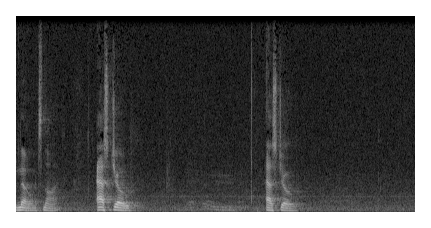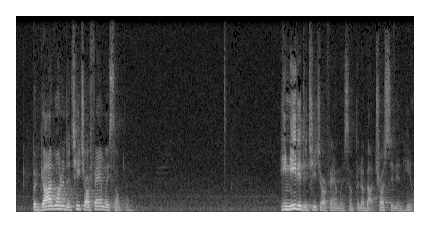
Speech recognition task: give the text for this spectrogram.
No, it's not. Ask Job. Ask Job. But God wanted to teach our family something. He needed to teach our family something about trusting in Him.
